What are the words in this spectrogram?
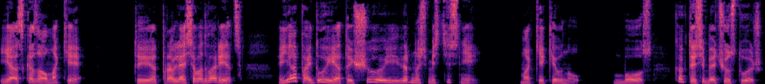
Я сказал Маке, «Ты отправляйся во дворец. Я пойду и отыщу и вернусь вместе с ней». Маке кивнул. «Босс, как ты себя чувствуешь?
